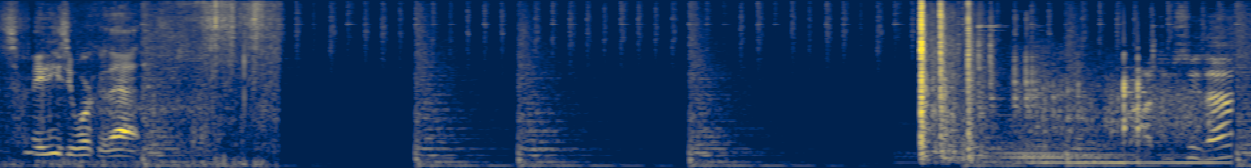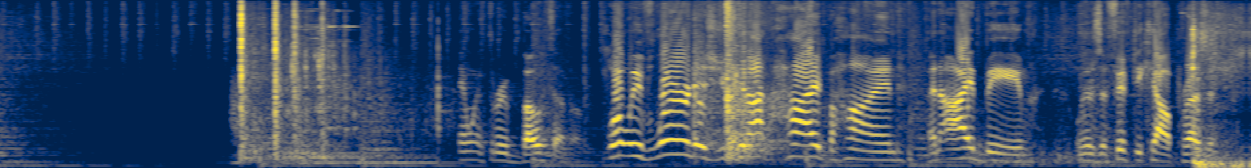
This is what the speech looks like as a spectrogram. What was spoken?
It's made easy work of that. Did you see that? It went through both of them. What we've learned is you cannot hide behind an I-beam when there's a 50 cal present.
